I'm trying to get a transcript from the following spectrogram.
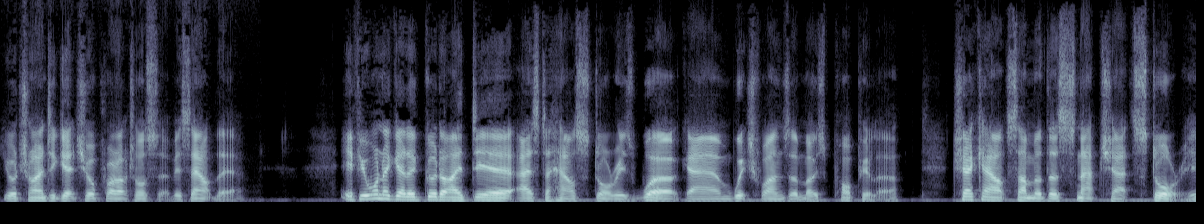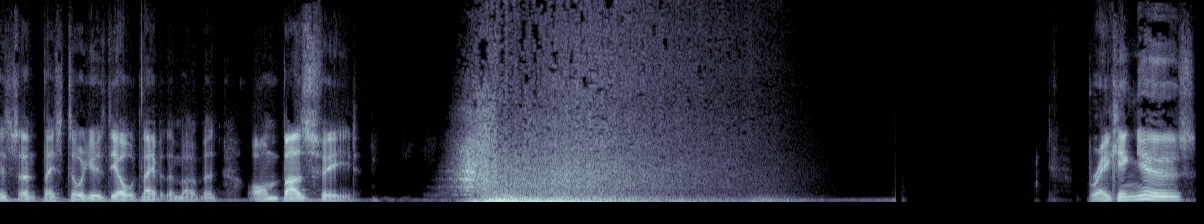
you're trying to get your product or service out there. If you want to get a good idea as to how stories work and which ones are most popular, check out some of the Snapchat stories, and they still use the old name at the moment, on BuzzFeed. Breaking news.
